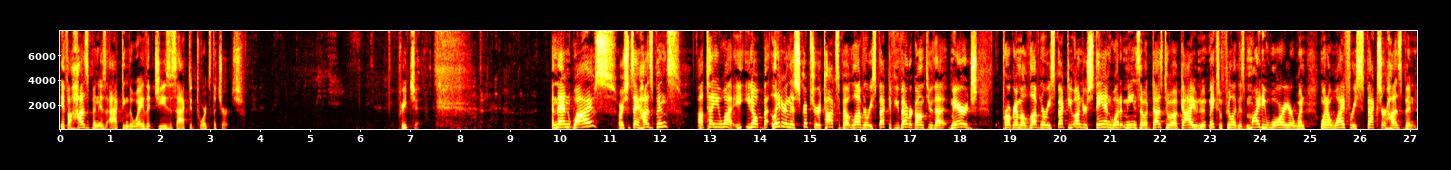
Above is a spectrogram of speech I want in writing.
if a husband is acting the way that Jesus acted towards the church. Preach it. And then, wives, or I should say, husbands, I'll tell you what, you know, but later in this scripture, it talks about love and respect. If you've ever gone through that marriage program of love and respect, you understand what it means, that it does to a guy who makes him feel like this mighty warrior when, when a wife respects her husband.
